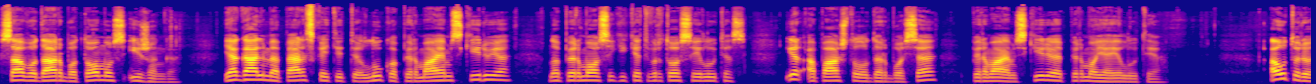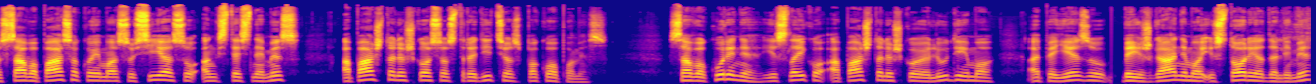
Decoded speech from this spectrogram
savo darbo tomus įžangą. Ja galime perskaityti Luko pirmajam skyriuje nuo pirmos iki ketvirtos eilutės ir apaštalo darbuose pirmajam skyriuje pirmoje eilutėje. Autorius savo pasakojimą susiję su ankstesnėmis apaštališkosios tradicijos pakopomis. Savo kūrinį jis laiko apaštališkojo liūdėjimo apie Jėzų bei išganimo istoriją dalimi,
